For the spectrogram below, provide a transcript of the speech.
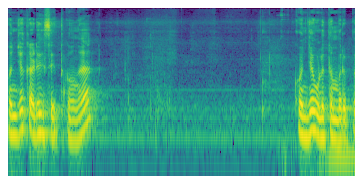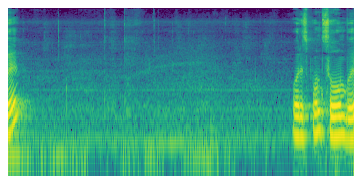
கொஞ்சம் கடுகு சேர்த்துக்கோங்க. கொஞ்சம் உளுத்தம் பருப்பு. ஒரு ஸ்பூன் சோம்பு.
